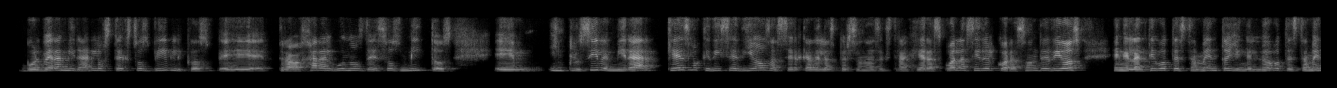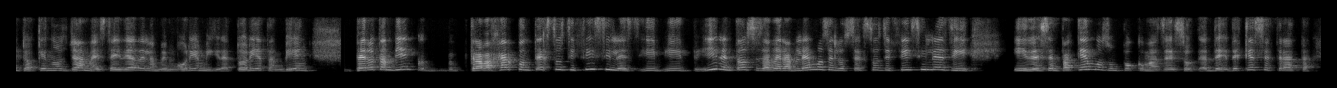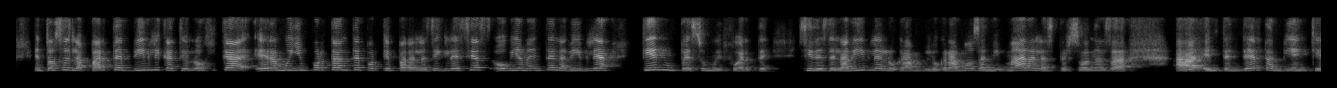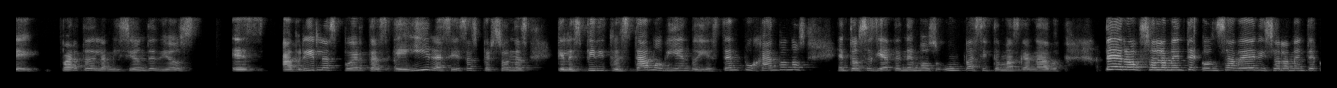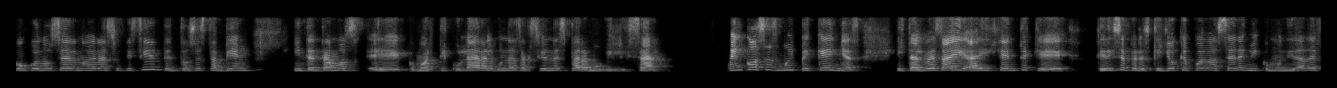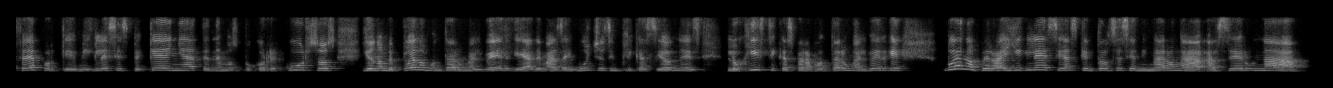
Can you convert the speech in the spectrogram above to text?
volver a mirar los textos bíblicos, eh, trabajar algunos de esos mitos, eh, inclusive mirar qué es lo que dice Dios acerca de las personas extranjeras, cuál ha sido el corazón de Dios en el Antiguo Testamento y en el Nuevo Testamento, a qué nos llama esta idea de la memoria migratoria también, pero también trabajar con textos difíciles y, ir entonces, a ver, hablemos de los textos difíciles y, y desempaquemos un poco más de eso, de, de, qué se trata. Entonces, la parte bíblica teológica era muy importante porque para las iglesias, obviamente, la Biblia tiene un peso muy fuerte. Si desde la Biblia logramos animar a las personas a, a entender también que parte de la misión de Dios es abrir las puertas e ir hacia esas personas que el Espíritu está moviendo y está empujándonos, entonces ya tenemos un pasito más ganado. Pero solamente con saber y solamente con conocer no era suficiente, entonces también intentamos eh, como articular algunas acciones para movilizar en cosas muy pequeñas y tal vez hay, hay gente que que dice, pero es que yo qué puedo hacer en mi comunidad de fe porque mi iglesia es pequeña, tenemos pocos recursos, yo no me puedo montar un albergue, además hay muchas implicaciones logísticas para montar un albergue. Bueno, pero hay iglesias que entonces se animaron a, hacer una,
